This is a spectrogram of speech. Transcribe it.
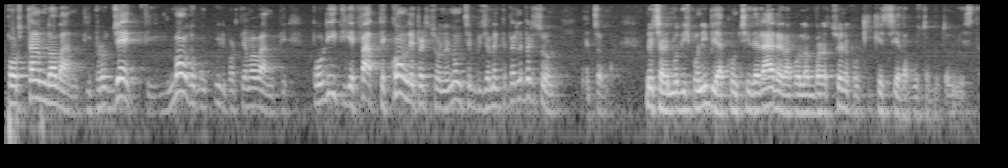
portando avanti, i progetti, il modo con cui li portiamo avanti, politiche fatte con le persone, non semplicemente per le persone, insomma, noi saremmo disponibili a considerare la collaborazione con chi che sia da questo punto di vista.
